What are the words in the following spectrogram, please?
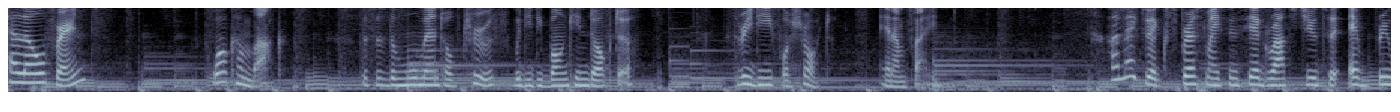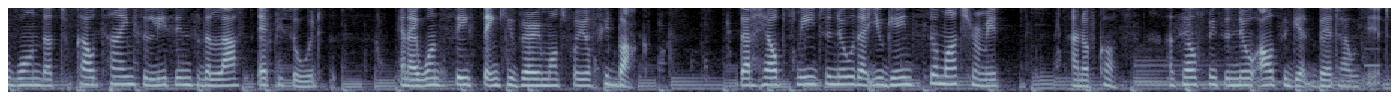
Hello, friends. Welcome back. This is the moment of truth with the debunking doctor. 3D for short, and I'm fine. I'd like to express my sincere gratitude to everyone that took out time to listen to the last episode. And I want to say thank you very much for your feedback. That helped me to know that you gained so much from it, and of course, has helped me to know how to get better with it.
